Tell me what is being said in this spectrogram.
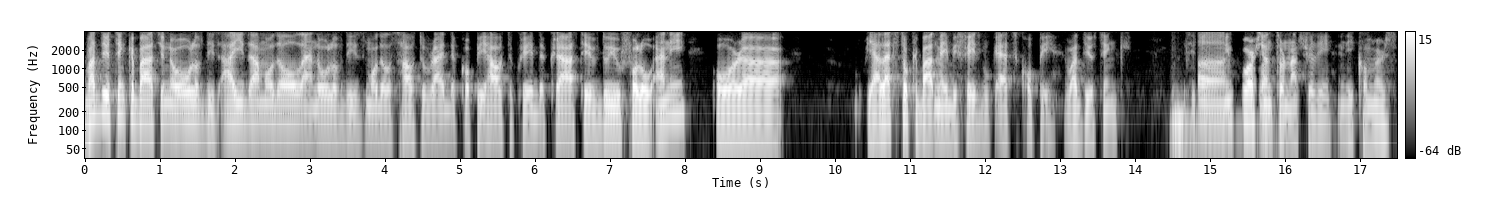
what do you think about you know all of these aida model and all of these models how to write the copy how to create the creative do you follow any or uh, yeah let's talk about maybe facebook ads copy what do you think is it uh, important or not really in e-commerce?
